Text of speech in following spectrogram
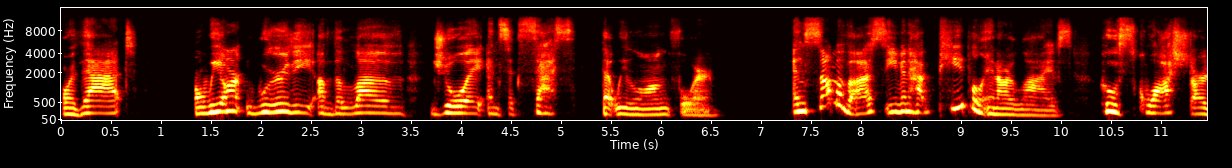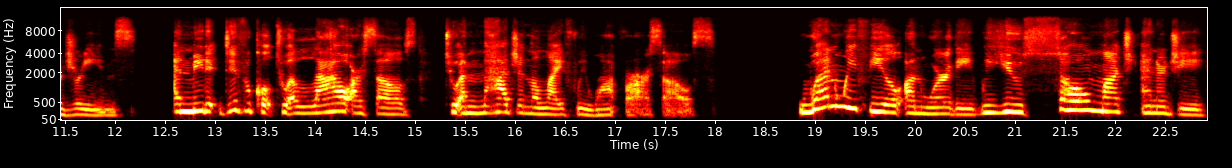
or that, or we aren't worthy of the love, joy, and success that we long for. And some of us even have people in our lives who squashed our dreams and made it difficult to allow ourselves to imagine the life we want for ourselves. When we feel unworthy, we use so much energy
